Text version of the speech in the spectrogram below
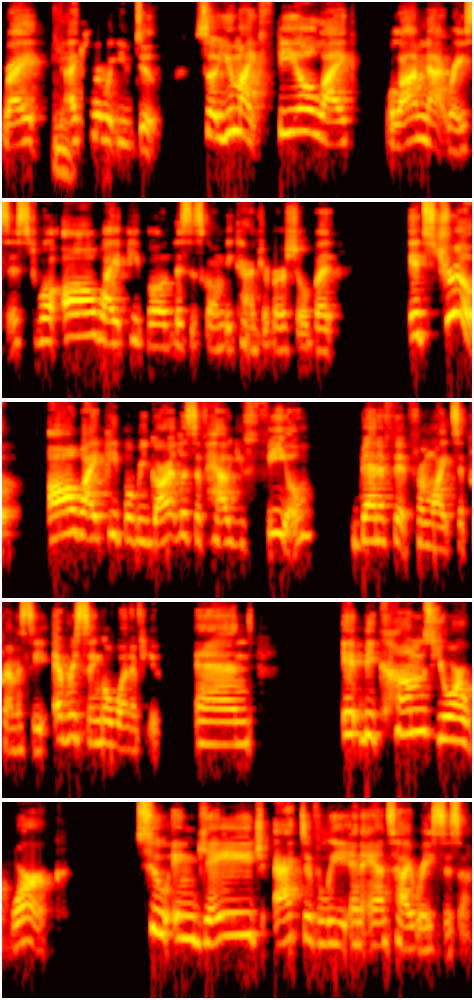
right? Yeah. I care what you do. So you might feel like, well, I'm not racist. Well, all white people, this is going to be controversial, but it's true. All white people, regardless of how you feel, benefit from white supremacy, every single one of you. And it becomes your work to engage actively in anti racism,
